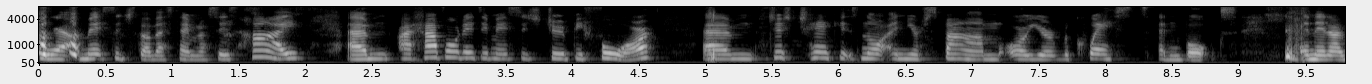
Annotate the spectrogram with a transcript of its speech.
So yeah, I messaged her this time and I says, "Hi, um, I have already messaged you before. Um, just check it's not in your spam or your requests inbox." And then I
